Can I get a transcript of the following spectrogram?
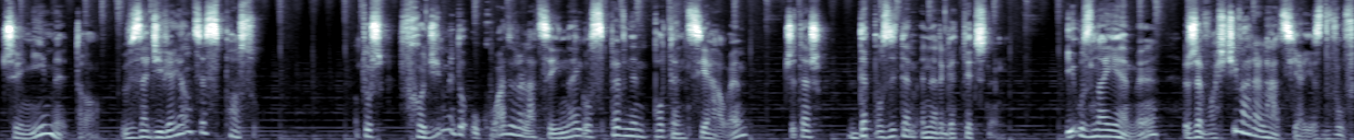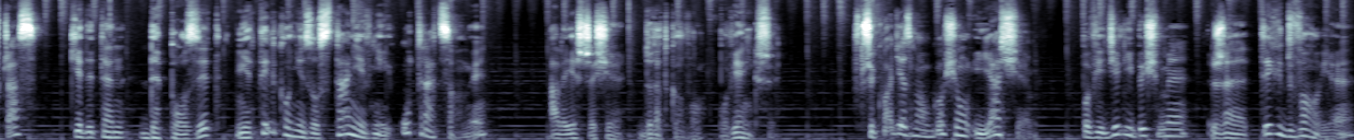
czynimy to w zadziwiający sposób. Otóż wchodzimy do układu relacyjnego z pewnym potencjałem, czy też depozytem energetycznym i uznajemy, że właściwa relacja jest wówczas, kiedy ten depozyt nie tylko nie zostanie w niej utracony, ale jeszcze się dodatkowo powiększy. W przykładzie z Małgosią i Jasiem powiedzielibyśmy, że tych dwoje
